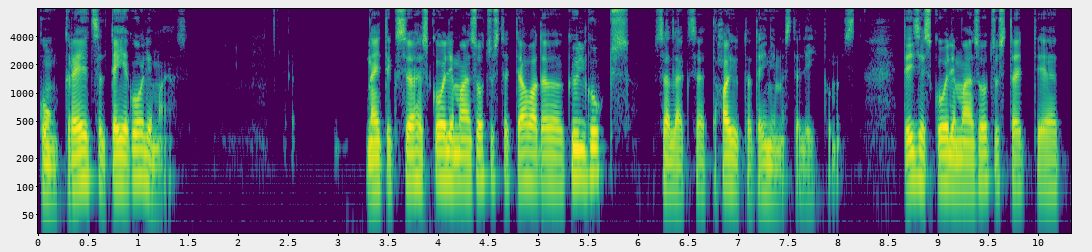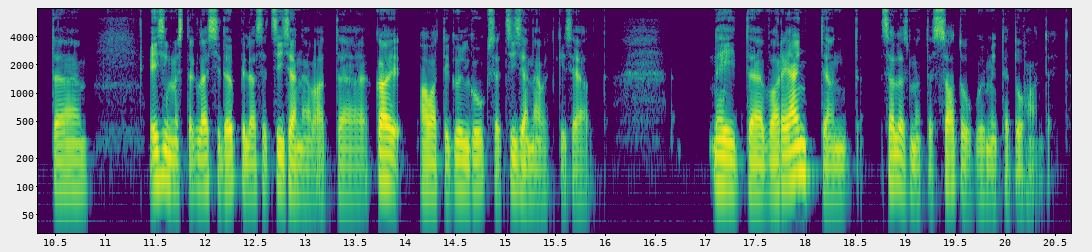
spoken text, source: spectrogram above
konkreetselt teie koolimajas näiteks ühes koolimajas otsustati avada külguks selleks, et hajutada inimeste liikumist. teises koolimajas otsustati, et äh, esimeste klasside õpilased sisenevad äh,, ka avati külguksed, sisenevadki sealt. Neid äh, variante on selles mõttes sadu, kui mitte tuhandeid.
